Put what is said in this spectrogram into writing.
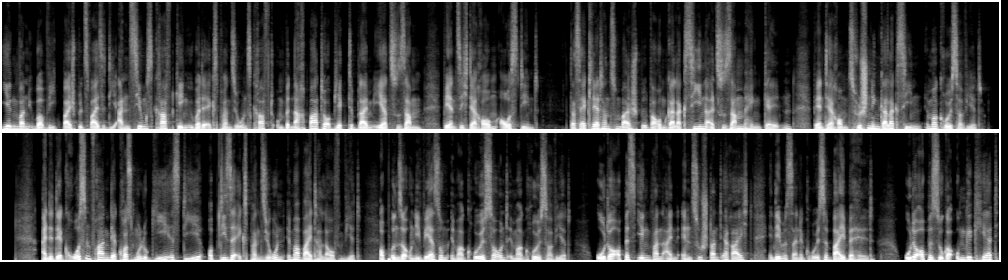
Irgendwann überwiegt beispielsweise die Anziehungskraft gegenüber der Expansionskraft und benachbarte Objekte bleiben eher zusammen, während sich der Raum ausdehnt. Das erklärt dann zum Beispiel, warum Galaxien als zusammenhängend gelten, während der Raum zwischen den Galaxien immer größer wird. Eine der großen Fragen der Kosmologie ist die, ob diese Expansion immer weiterlaufen wird, ob unser Universum immer größer und immer größer wird oder ob es irgendwann einen Endzustand erreicht, in dem es seine Größe beibehält, oder ob es sogar umgekehrt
